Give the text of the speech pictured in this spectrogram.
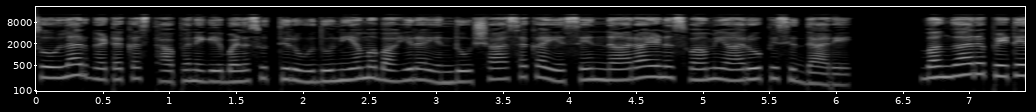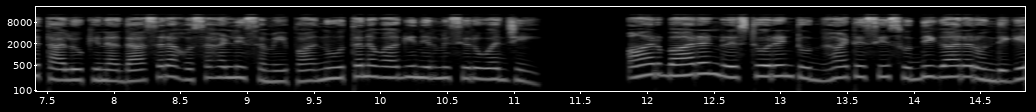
ಸೋಲಾರ್ ಘಟಕ ಸ್ಥಾಪನೆಗೆ ಬಳಸುತ್ತಿರುವುದು ನಿಯಮಬಾಹಿರ ಎಂದು ಶಾಸಕ ಎಸ್ಎನ್ ನಾರಾಯಣಸ್ವಾಮಿ ಆರೋಪಿಸಿದ್ದಾರೆ. ಬಂಗಾರಪೇಟೆ ತಾಲೂಕಿನ ದಾಸರ ಹೊಸಹಳ್ಳಿ ಸಮೀಪ ನೂತನವಾಗಿ ನಿರ್ಮಿಸಿರುವ G. R bar and restaurant ಉದ್ಘಾಟಿಸಿ ಸುದ್ದಿಗಾರರೊಂದಿಗೆ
